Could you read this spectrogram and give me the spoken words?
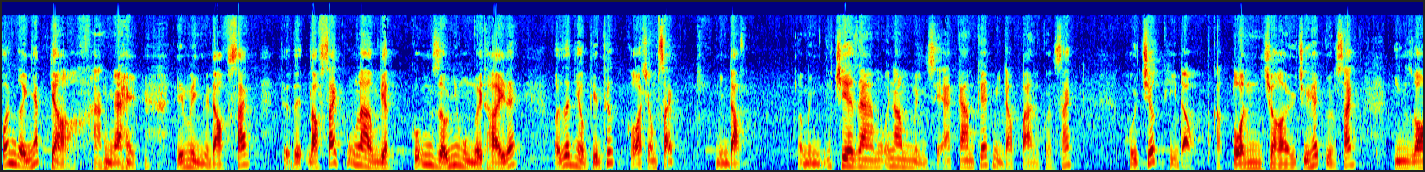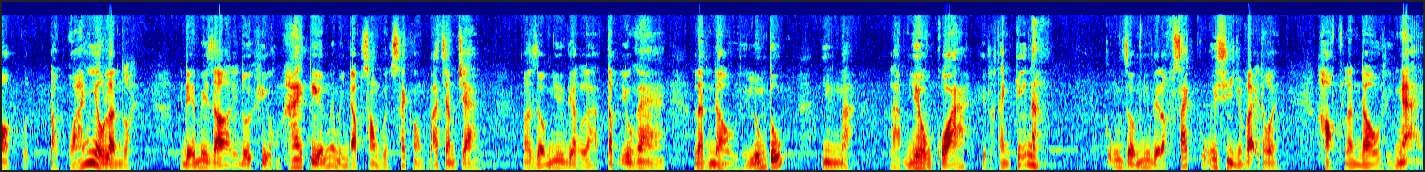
có người nhắc nhở hàng ngày. Thế mình phải đọc sách. Đọc sách cũng là việc cũng giống như một người thầy đấy. Có rất nhiều kiến thức có trong sách mình đọc. Và mình cũng chia ra, mỗi năm mình sẽ cam kết mình đọc ba cuốn quyển sách. Hồi trước thì đọc cả tuần trời chưa hết quyển sách, nhưng do đọc quá nhiều lần rồi. Đến bây giờ thì đôi khi khoảng 2 tiếng thì mình đọc xong quyển sách khoảng 300 trang. Nó giống như việc là tập yoga ấy. lần đầu thì lung túng, nhưng mà làm nhiều quá thì nó thành kỹ năng. Cũng giống như việc đọc sách, cũng y xì như vậy thôi học lần đầu thì ngại,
